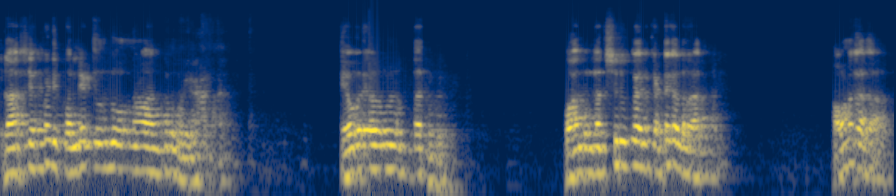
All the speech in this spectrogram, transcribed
ఇలా చెప్పండి పల్లెటూరులో ఉన్న వాళ్ళు ఎవరెవరు ఉంటారు? వాళ్ళు లక్ష రూపాయలు కట్టగలరా? అవును కదా.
